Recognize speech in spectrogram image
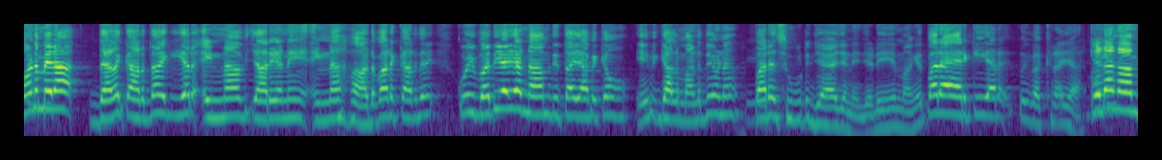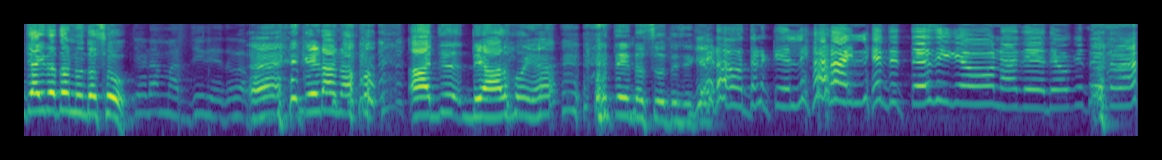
ਹੁਣ ਮੇਰਾ ਦਿਲ ਕਰਦਾ ਕਿ ਯਾਰ ਇੰਨਾ ਵਿਚਾਰਿਆਂ ਨੇ ਇੰਨਾ ਹਾਰਡ ਵਰਕ ਕਰਦੇ ਨੇ ਕੋਈ ਵਧੀਆ ਜਿਹਾ ਨਾਮ ਦਿੱਤਾ ਜਾਵੇ ਕਿਉਂ? ਇਹ ਵੀ ਗੱਲ ਮੰਨਦੇ ਹੋ ਨਾ? ਪਰ ਸੂਟ ਜਾਇਜ਼ ਨੇ ਜਿਹੜੇ ਇਹ ਮੰਗੇ। ਪਰ ਯਾਰ ਕੀ ਯਾਰ ਕੋਈ ਵੱਖਰਾ ਜਿਹਾ। ਕਿਹੜਾ ਨਾਮ ਚਾਹੀਦਾ ਤੁਹਾਨੂੰ ਦੱਸੋ? ਜਿਹੜਾ ਮਰਜ਼ੀ ਦੇ ਦਿਓ ਐ ਕਿਹੜਾ ਨਾਮ? ਅੱਜ ਦਿਆਲ ਹੋਇਆ ਤੇ ਦੱਸੋ ਤੁਸੀਂ ਕਿ- ਜਿਹੜਾ ਉਦਣ ਕੇਲੇ ਵਾਲਾ ਇੰਨੇ ਦਿੱਤੇ ਸੀਗੇ ਉਹ ਨਾ ਦੇ ਦਿਓ ਕਿਤੇ ਦਵਾ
